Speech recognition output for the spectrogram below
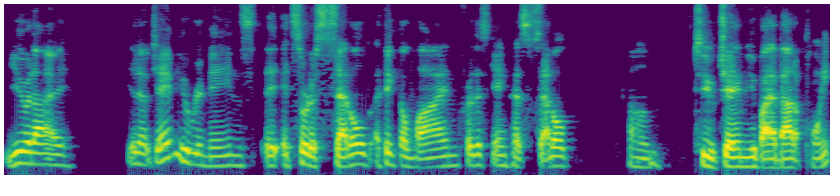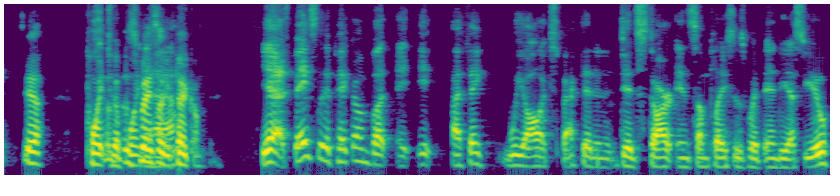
you and I, you know, JMU remains. It, it's sort of settled. I think the line for this game has settled um, to JMU by about a point. Yeah. Point to a It's point. a basically pick 'em. Yeah, it's basically a pick 'em, but it, it, I think we all expected, and it did start in some places with NDSU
